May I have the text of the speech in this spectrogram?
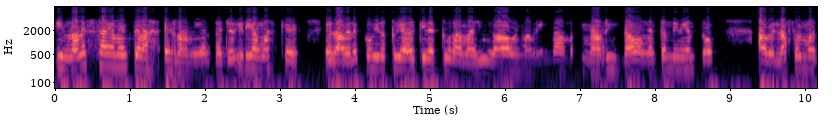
y no necesariamente las herramientas, yo diría más que el haber escogido estudiar arquitectura me ha ayudado y me ha brindado, me ha brindado un entendimiento a ver las formas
